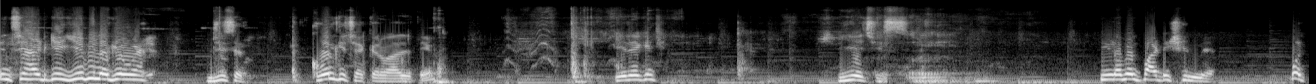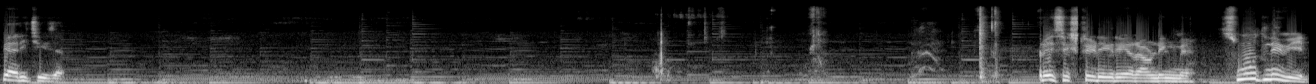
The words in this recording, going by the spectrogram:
इनसे हट के ये भी लगे हुए हैं। जी सर, खोल के चेक करवा देते हैं। ये देखें। ये चीज़। ये डबल पार्टीशन में है। बहुत प्यारी चीज़ है। थ्री सिक्सटी डिग्री राउंडिंग में। स्मूथली व्हील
